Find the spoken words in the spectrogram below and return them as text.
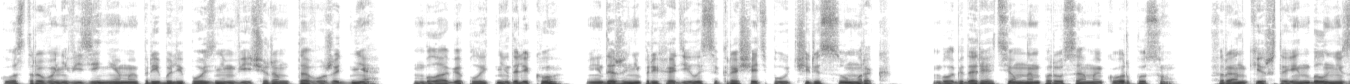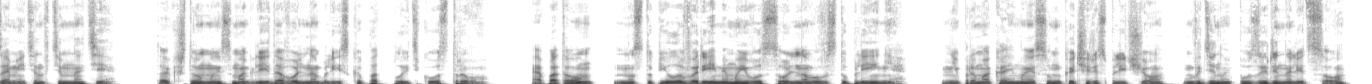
К острову Невезения мы прибыли поздним вечером того же дня. Благо плыть недалеко, и даже не приходилось сокращать путь через сумрак. Благодаря темным парусам и корпусу, Франкенштейн был незаметен в темноте, так что мы смогли довольно близко подплыть к острову. А потом наступило время моего сольного выступления. Непромокаемая сумка через плечо, водяной пузырь на лицо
